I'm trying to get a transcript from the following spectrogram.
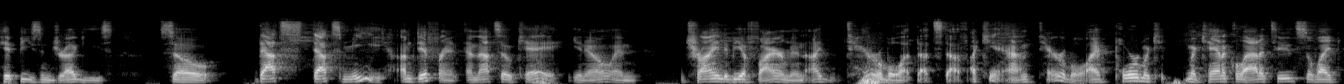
hippies and druggies. So that's that's me. I'm different and that's okay, you know, and trying to be a fireman, I'm terrible at that stuff. I can't I'm terrible. I have poor me- mechanical attitude, so like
